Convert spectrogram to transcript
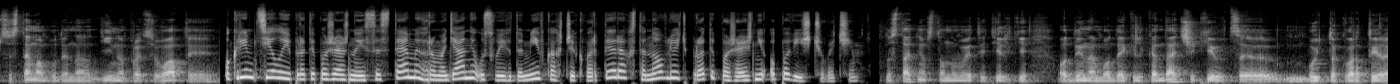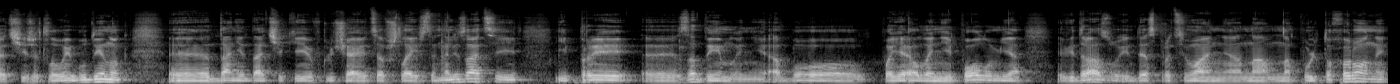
система буде надійно працювати Окрім цілої протипожежної системи, громадяни у своїх домівках чи квартирах встановлюють протипожежні оповіщувачі. Достатньо встановити тільки один або декілька датчиків, це будь-то квартира чи житловий будинок. Е, Дані датчики включаються в шлейф сигналізації, і при е, задимленні або появленні полум'я відразу йде спрацювання нам на пульт охорони.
